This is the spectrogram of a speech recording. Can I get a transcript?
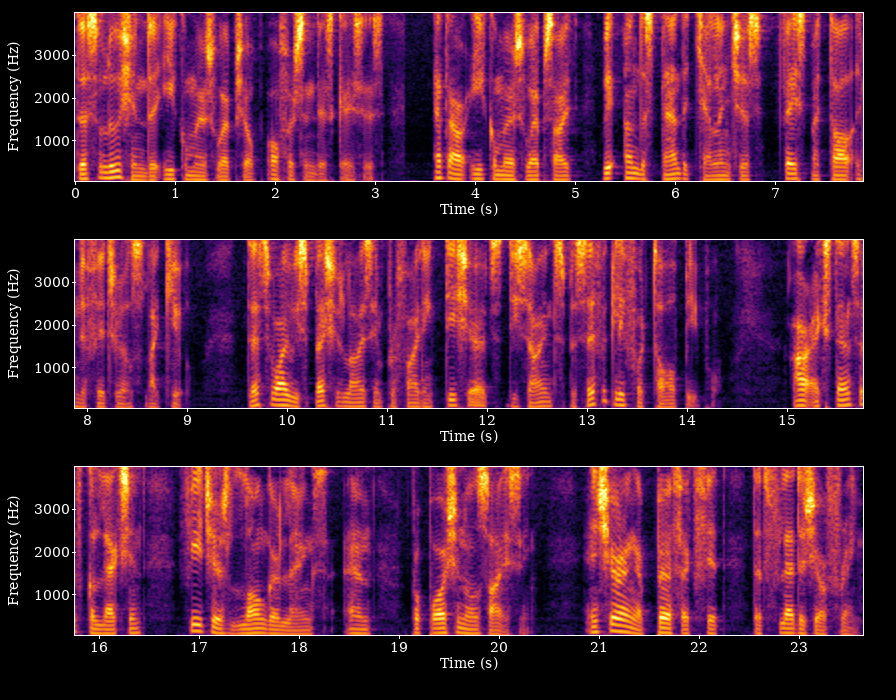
The solution the e commerce webshop offers in this case is at our e commerce website, we understand the challenges faced by tall individuals like you. That's why we specialize in providing t shirts designed specifically for tall people. Our extensive collection features longer lengths and proportional sizing, ensuring a perfect fit that flatters your frame.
